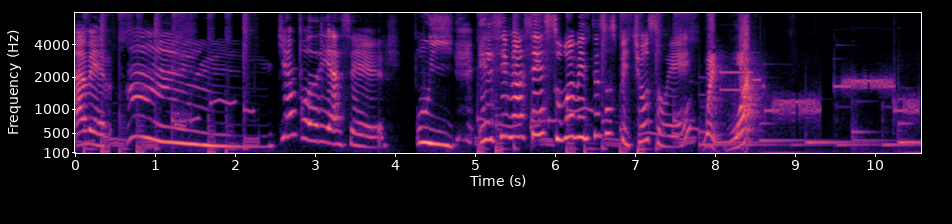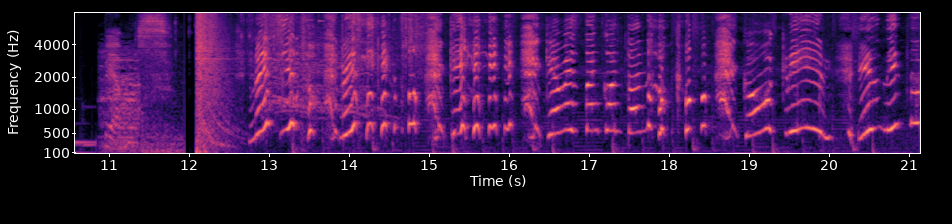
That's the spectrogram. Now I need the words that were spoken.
A ver, mmm, ¿quién podría ser? Uy, él se me hace sumamente sospechoso, ¿eh? Wait, what? Veamos. ¡No es cierto! ¡No es cierto! ¿Qué? ¿Qué me están contando? ¿Cómo, cómo creen? ¡Es neta!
